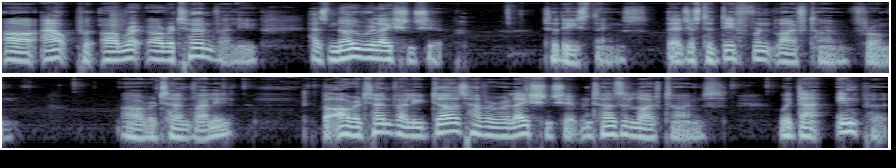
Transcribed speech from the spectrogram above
our output, our, re- our return value has no relationship to these things. They're just a different lifetime from our return value. But our return value does have a relationship in terms of lifetimes with that input.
